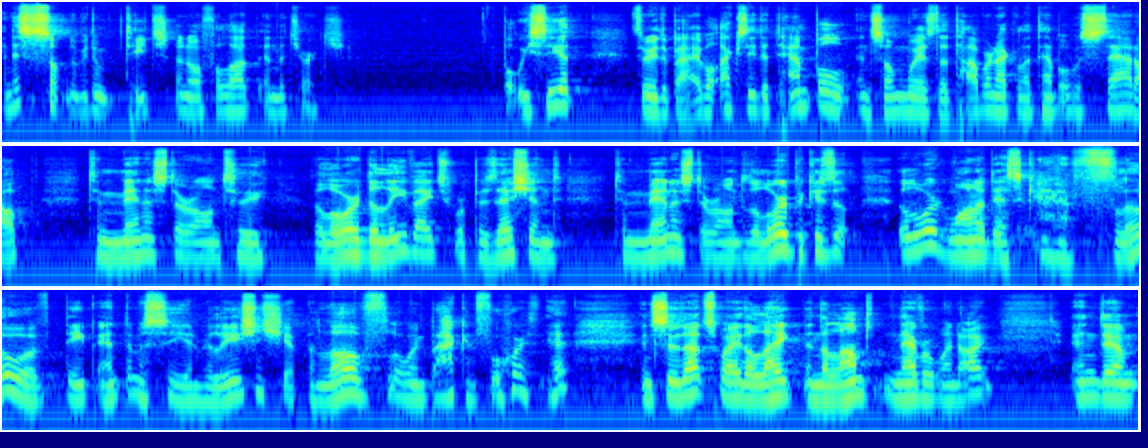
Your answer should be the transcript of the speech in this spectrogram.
And this is something that we don't teach an awful lot in the church. But we see it through the Bible. Actually, the temple, in some ways, the tabernacle and the temple was set up to minister unto the Lord. The Levites were positioned to minister unto the Lord because the Lord wanted this kind of flow of deep intimacy and relationship and love flowing back and forth. Yeah? And so that's why the light and the lamp never went out. And um,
